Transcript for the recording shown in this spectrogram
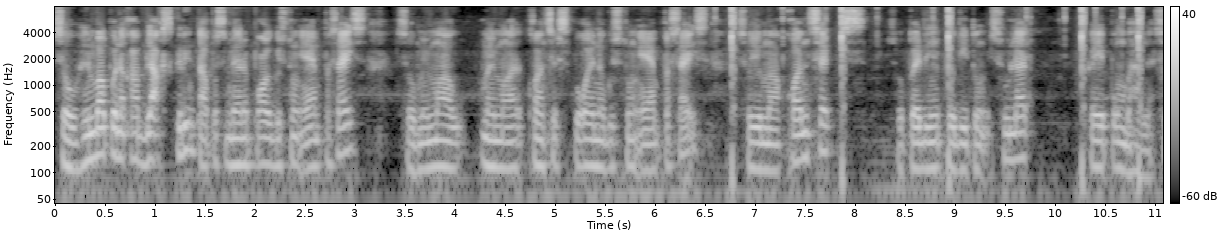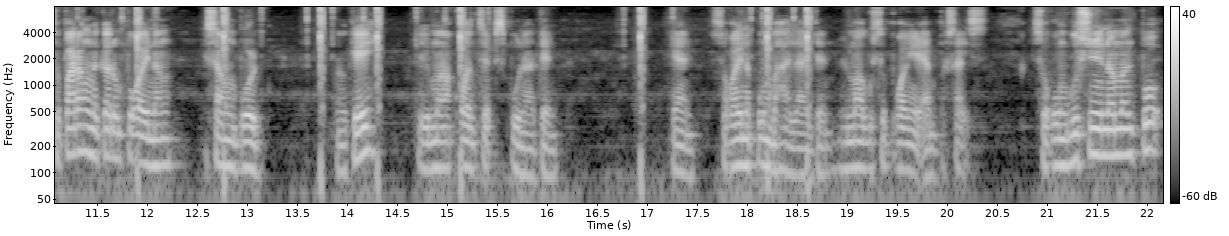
So, halimbawa po naka-black screen tapos meron po kayo gustong i-emphasize. So, may mga, may mga concepts po kayo na gustong i-emphasize. So, yung mga concepts, so pwede nyo po ditong isulat. Kayo pong bahala. So, parang nagkaroon po kayo ng isang board. Okay? Yung mga concepts po natin. Yan. So, kayo na pong bahala dyan. May mga gusto po kayo i-emphasize. So, kung gusto nyo naman po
